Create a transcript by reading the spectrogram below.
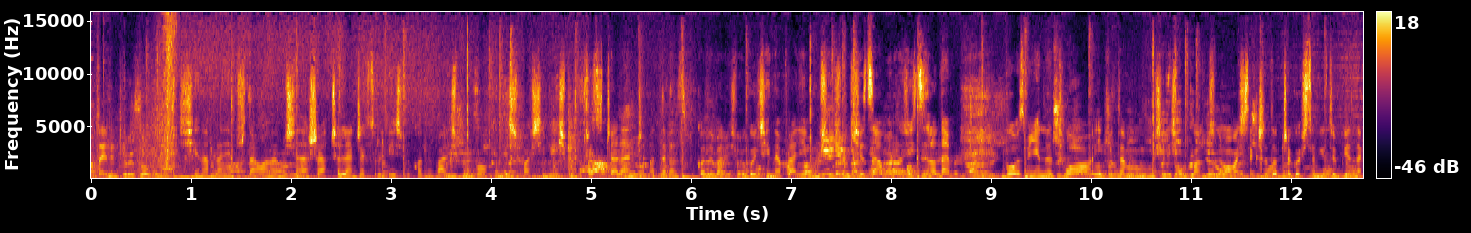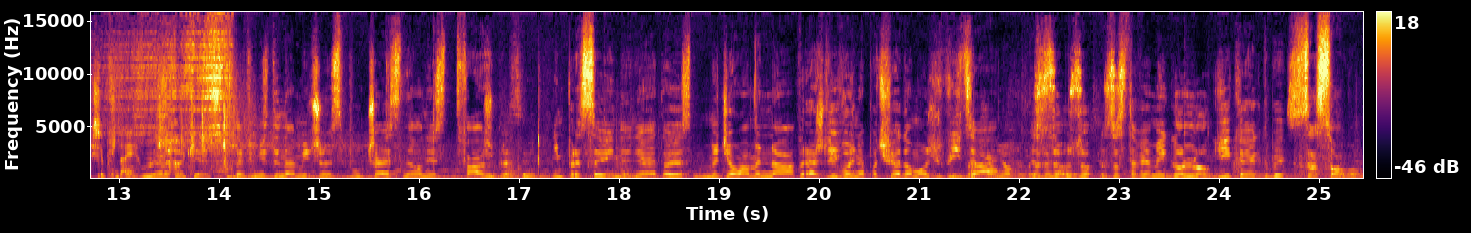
tutaj imprezowych. Dzisiaj na planie przydało nam się nasze challenge, które kiedyś wykonywaliśmy, bo kiedyś właśnie mieliśmy freeze challenge, a teraz wykonywaliśmy go dzisiaj na planie, musieliśmy się zamrozić z lodem, było zmienione tło i potem musieliśmy kontynuować, także do czegoś ten YouTube jednak się przydaje. Tak jest. Ten film jest dynamiczny, współczesny, on jest twarz... Impresyjny. Impresyjny, nie? To jest, my działamy na wrażliwość, na podświadomość widza. Zo, zo, zostawiamy jego logikę jak gdyby za sobą.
